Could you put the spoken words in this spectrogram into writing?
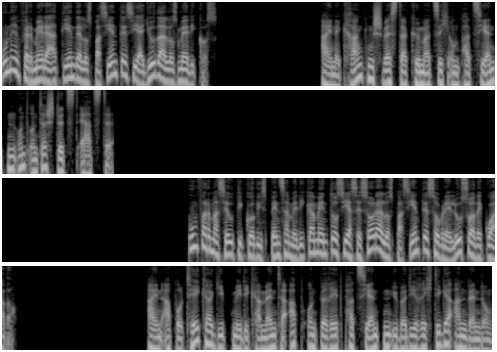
Una enfermera atiende a los pacientes y ayuda a los médicos. Eine Krankenschwester kümmert sich um Patienten und unterstützt Ärzte. Un farmacéutico dispensa medicamentos y asesora a los pacientes sobre el uso adecuado. Ein Apotheker gibt Medikamente ab und berät Patienten über die richtige Anwendung.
